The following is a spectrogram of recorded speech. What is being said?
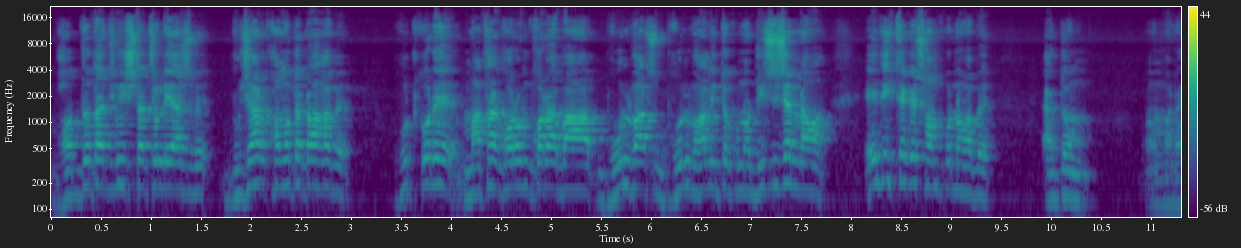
ভদ্রতা জিনিসটা চলে আসবে, বুঝার ক্ষমতাটা হবে, হুট করে মাথা গরম করা বা ভুল ভাস, ভুল ভালিত কোনো ডিসিশন নেওয়া, এই দিক থেকে সম্পূর্ণভাবে একদম মানে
